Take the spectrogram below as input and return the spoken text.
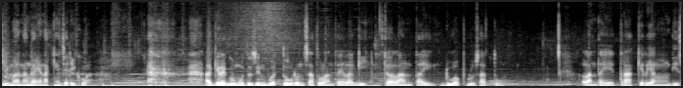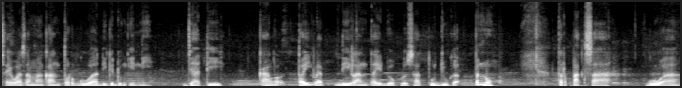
Gimana nggak enaknya jadi gue akhirnya gue mutusin buat turun satu lantai lagi ke lantai 21 lantai terakhir yang disewa sama kantor gua di gedung ini. Jadi kalau toilet di lantai 21 juga penuh, terpaksa gua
